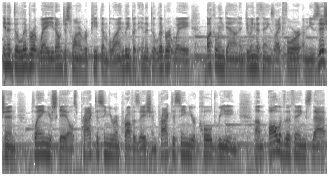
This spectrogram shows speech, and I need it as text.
in a deliberate way. You don't just want to repeat them blindly, but in a deliberate way, buckling down and doing the things like for a musician, playing your scales, practicing your improvisation, practicing your cold reading, um, all of the things that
